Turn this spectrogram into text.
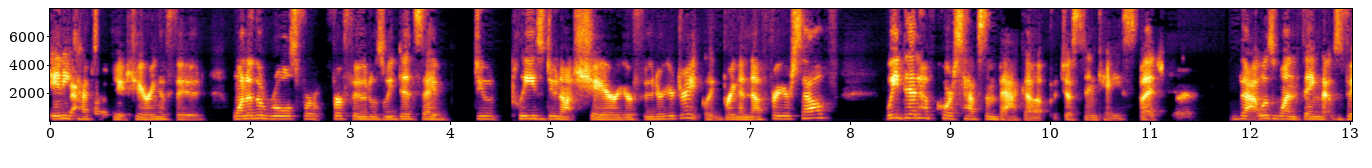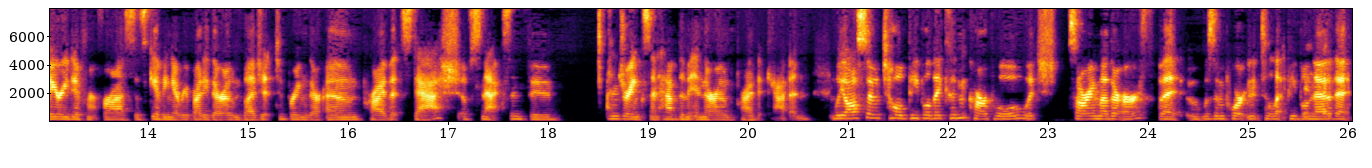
any types of sharing of food. One of the rules for, for food was we did say, do please do not share your food or your drink, like bring enough for yourself. We did, of course, have some backup just in case, but sure. that was one thing that was very different for us is giving everybody their own budget to bring their own private stash of snacks and food and drinks and have them in their own private cabin. We also told people they couldn't carpool, which sorry Mother Earth, but it was important to let people know that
